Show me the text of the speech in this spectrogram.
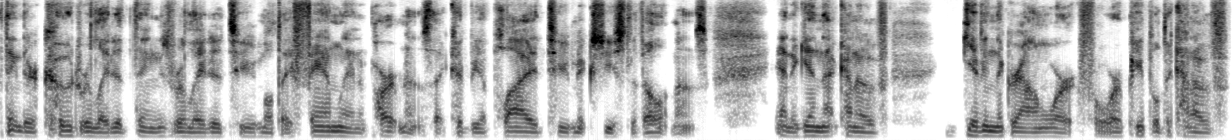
I think there are code related things related to multifamily and apartments that could be applied to mixed use developments. And again, that kind of giving the groundwork for people to kind of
